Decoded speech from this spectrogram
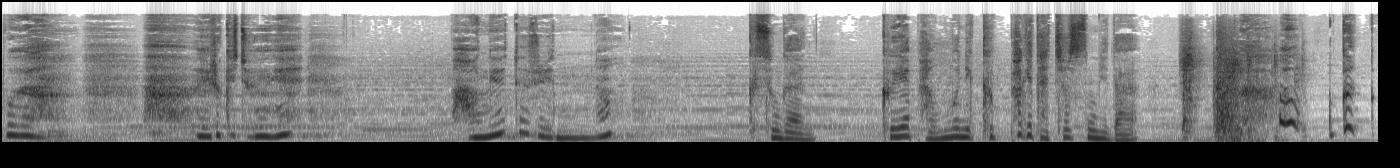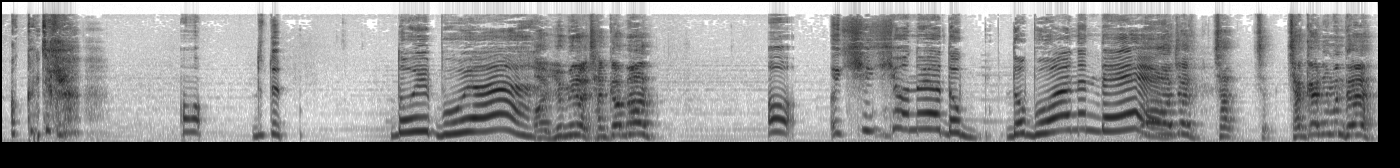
뭐야? 왜 이렇게 조용해? 방해들 있나? 그 순간 그의 방문이 급하게 닫혔습니다. 너희 뭐야? 아 유민아 잠깐만. 어, 희, 현우야, 너, 너 뭐 하는데? 저, 자, 자, 잠깐이면 돼.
